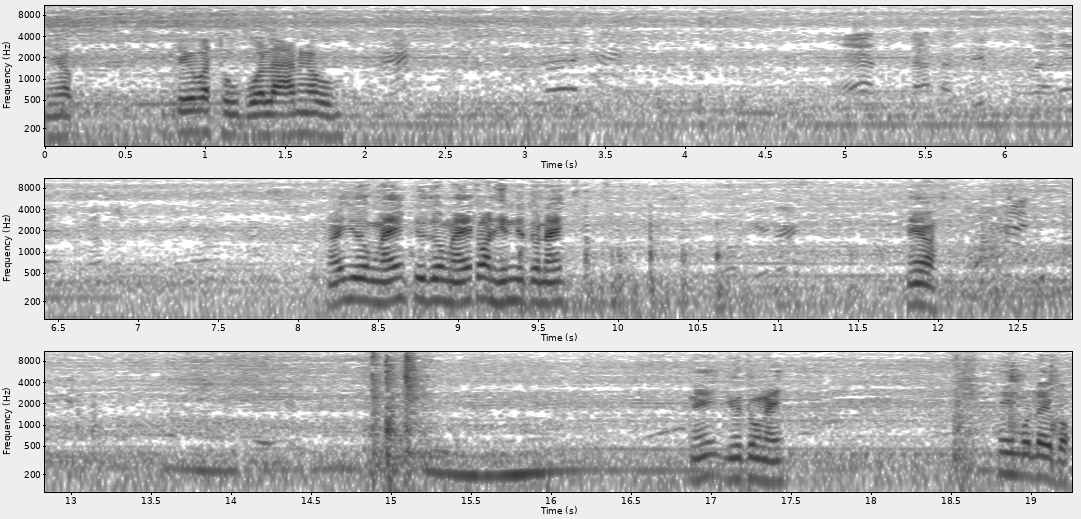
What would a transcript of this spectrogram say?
นี่ครับเจ อวัตถุโบราณครับผมไหนอยู่ตรงไหนอยู่ตรงไหนก้อนหินอยู่ตรงไหนนี่เหรอนี่อยู่ตรงไหนนี่หมดเลยบอก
